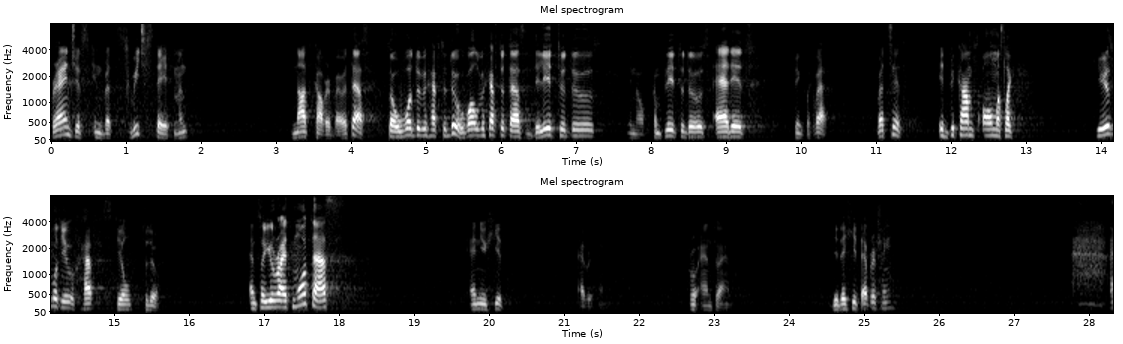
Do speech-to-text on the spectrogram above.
branches in the switch statement not covered by the test. So what do we have to do? Well, we have to test delete to-dos, you know, complete to-dos, edit, things like that. That's it. It becomes almost like, here's what you have still to do. And so you write more tests, and you hit everything through end-to-end. -end. Did I hit everything? I,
